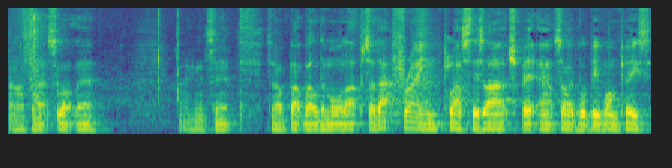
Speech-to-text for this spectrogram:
and onto that slot there. If you can see it. So I'll butt weld them all up. So that frame plus this arch bit outside will be one piece.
